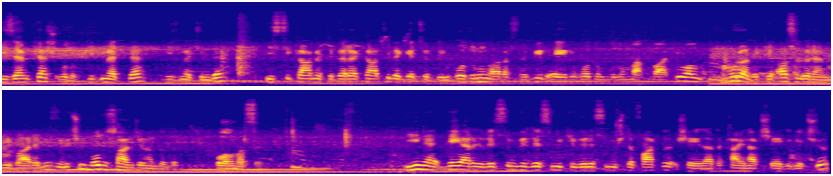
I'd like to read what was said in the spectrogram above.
gizemkeş olup hizmette, hizmetinde istikameti berekatıyla getirdiği odunun arasında bir eğri odun bulunmak vaki olmadı. Buradaki asıl önemli ibare bizim için Bolu sancağındadır olması. Yine diğer resim bir, resim iki ve resim üçte farklı şeylerde kaynak şeydi geçiyor.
